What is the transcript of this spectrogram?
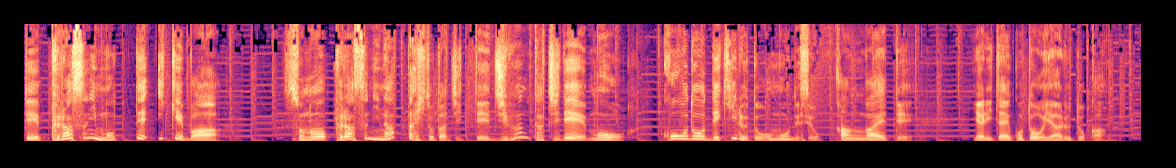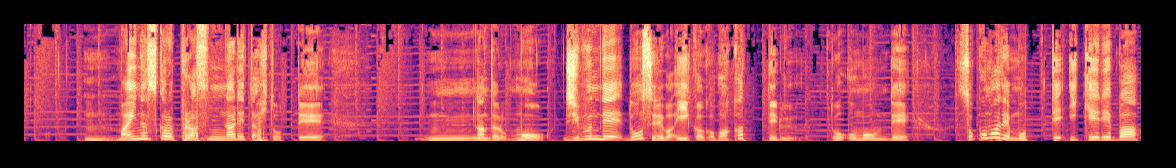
でプラスに持っていけばそのプラスになった人たちって自分たちでもう行動できると思うんですよ。考えてやりたいことをやるとか、うん、マイナスからプラスになれた人ってんなんだろうもう自分でどうすればいいかが分かってると思うんでそこまで持っていければ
